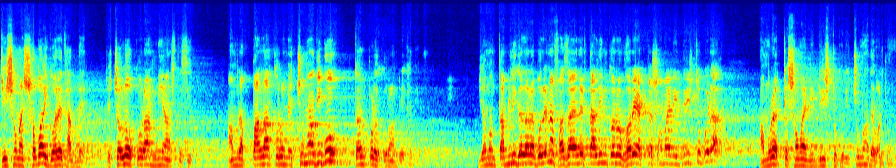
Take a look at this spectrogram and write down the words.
যে সময় সবাই ঘরে থাকবে যে চলো কোরআন নিয়ে আসতেছি, আমরা পালাক্রমে চুমা দিব, তারপরে কোরআন রেখে দিব। যেমন তাবলিগালারা বলে না ফাজাইলের তালিম করো, ঘরে একটা সময় নির্দিষ্ট করা, আমরা একটা সময় নির্দিষ্ট করি চুমা দেওয়ার জন্য।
